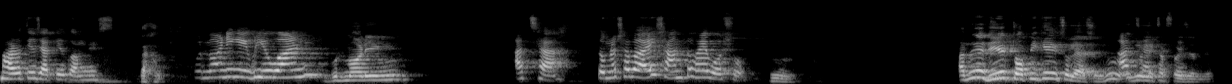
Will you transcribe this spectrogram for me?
ভারতীয় জাতীয় কংগ্রেস। দেখান। Good morning everyone good morning আচ্ছা তোমরা সবাই শান্ত হয়ে বসো। হুম। আপনি ডিরেক্ট টপিকে চলে আসুন হুম আচ্ছা, এগুলো আচ্ছা, লেখার প্রয়োজন নেই।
